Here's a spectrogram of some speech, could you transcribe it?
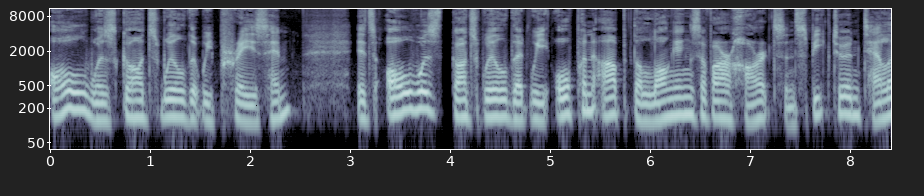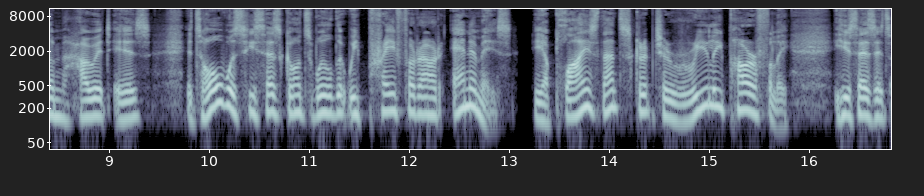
always God's will that we praise him. It's always God's will that we open up the longings of our hearts and speak to Him, tell Him how it is. It's always, He says, God's will that we pray for our enemies. He applies that scripture really powerfully. He says it's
